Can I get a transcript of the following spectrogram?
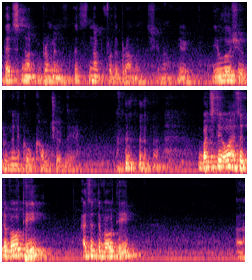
that's not Brahmin, that's not for the Brahmins, you know. You, you lose your Brahminical culture there. but still, as a devotee, as a devotee, uh,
